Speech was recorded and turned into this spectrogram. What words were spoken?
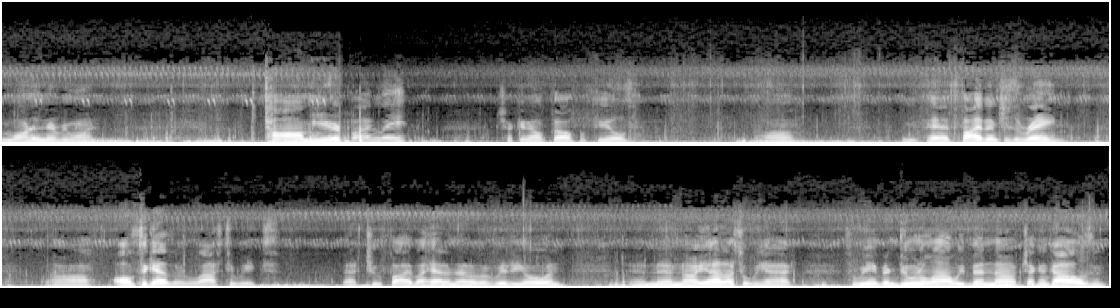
Morning, everyone. Tom here, finally. Checking out alfalfa field. Uh, we've had five inches of rain uh, all together the last two weeks. That two five I had in that other video, and and then uh, yeah, that's what we had. So we ain't been doing a lot. We've been uh, checking cows and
